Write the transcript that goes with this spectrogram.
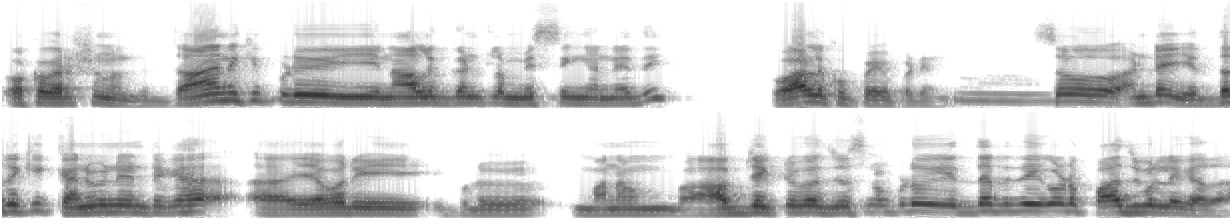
ఒక వెర్షన్ ఉంది. దానికి ఇప్పుడు ఈ నాలుగు గంటల మిస్సింగ్ అనేది వాళ్ళకు ఉపయోగపడింది. సో అంటే ఇద్దరికి కన్వీనియంట్గా ఎవరి ఇప్పుడు మనం ఆబ్జెక్టివ్గా చూసినప్పుడు ఇద్దరిది కూడా పాసిబుల్లే కదా.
